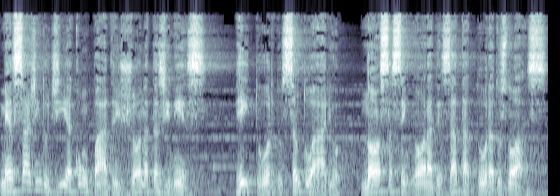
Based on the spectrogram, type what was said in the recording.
Mensagem do dia com o Padre Jonatas Diniz, reitor do Santuário Nossa Senhora Desatadora dos Nós.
